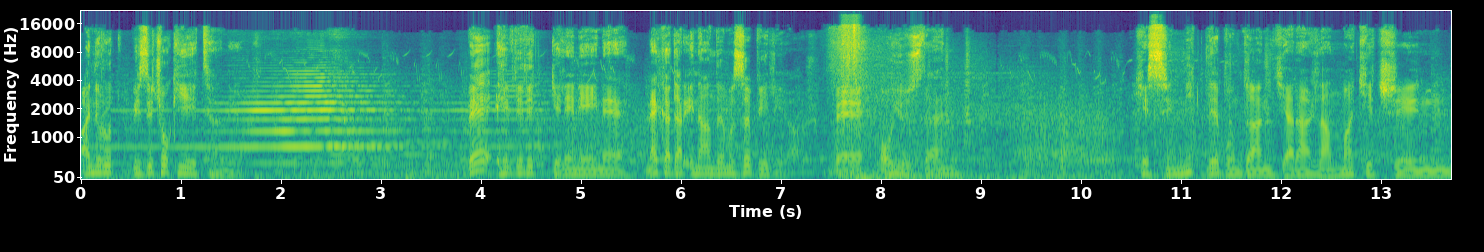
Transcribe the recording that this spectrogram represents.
Anirudh bizi çok iyi tanıyor. Ve evlilik geleneğine ne kadar inandığımızı biliyor. Ve o yüzden kesinlikle bundan yararlanmak için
